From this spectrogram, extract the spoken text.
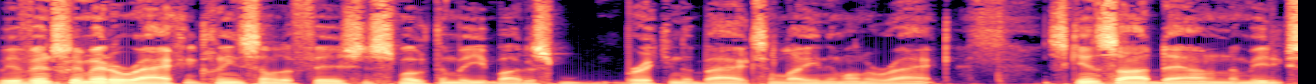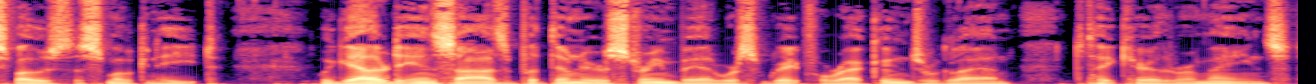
We eventually made a rack and cleaned some of the fish and smoked the meat by just breaking the backs and laying them on the rack, skin side down and the meat exposed to smoke and heat. We gathered the insides and put them near a stream bed where some grateful raccoons were glad to take care of the remains.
